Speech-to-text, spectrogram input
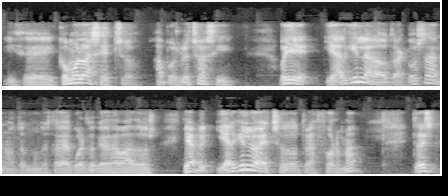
Dice, ¿cómo lo has hecho? Ah, pues lo he hecho así. Oye, ¿y alguien le ha dado otra cosa? No, todo el mundo está de acuerdo que daba dos. Ya, ¿y alguien lo ha hecho de otra forma? Entonces,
